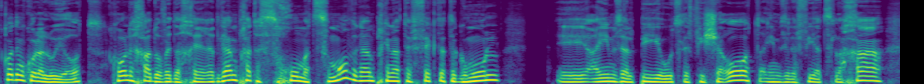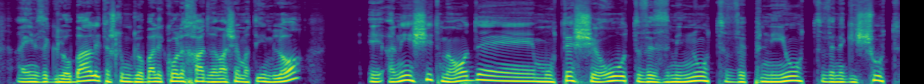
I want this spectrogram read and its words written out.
קודם כל עלויות, כל אחד עובד אחרת, גם מבחינת הסכום עצמו וגם מבחינת אפקט התגמול. אה, האם זה על פי ייעוץ לפי שעות, האם זה לפי הצלחה, האם זה גלובלי, תשלום גלובלי כל אחד ומה שמתאים לו. אה, אני אישית מאוד אה, מוטה שירות וזמינות ופניות ונגישות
